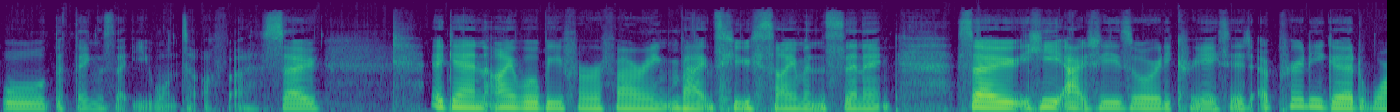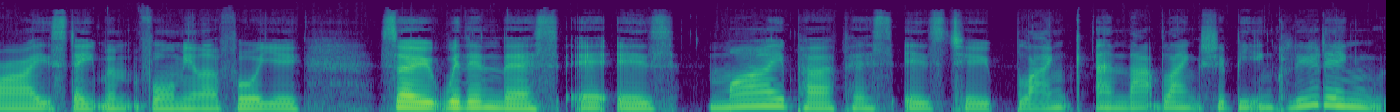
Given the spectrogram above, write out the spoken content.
all the things that you want to offer. So, again, I will be for referring back to Simon Sinek. So, he actually has already created a pretty good why statement formula for you. So, within this, it is my purpose is to blank, and that blank should be including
